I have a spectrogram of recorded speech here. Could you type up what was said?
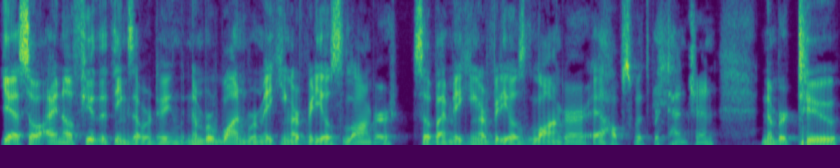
Yeah, so I know a few of the things that we're doing. Number one, we're making our videos longer. So by making our videos longer, it helps with retention. Number two,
